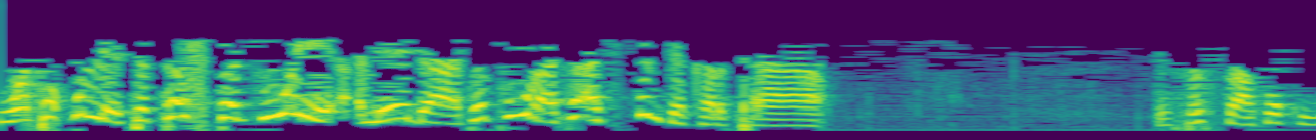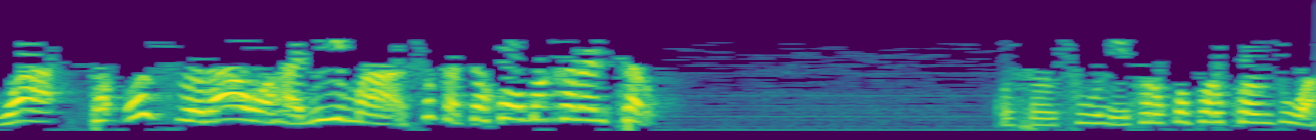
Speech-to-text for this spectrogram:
kuwa ta kulle ta ta juye a leda ta tura ta a cikin jakarta. Da sassafe kuwa ta usura wa Halima suka taho makarantar. Kusan su ne farko-farkon zuwa.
